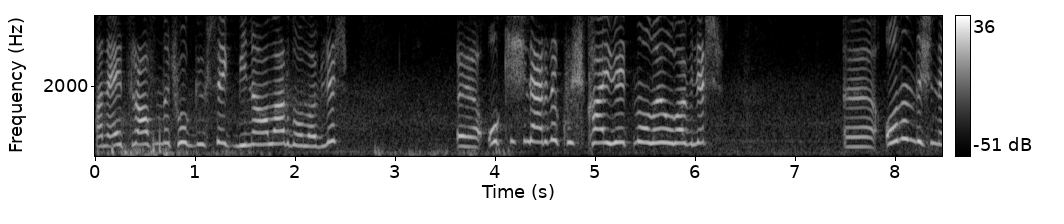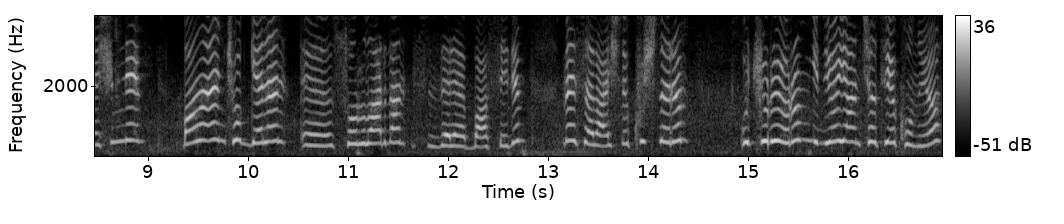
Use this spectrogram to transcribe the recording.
hani etrafında çok yüksek binalar da olabilir. Ee, o kişilerde kuş kaybetme olayı olabilir. Ee, onun dışında şimdi bana en çok gelen e, sorulardan sizlere bahsedeyim. Mesela işte kuşlarım uçuruyorum gidiyor yan çatıya konuyor.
